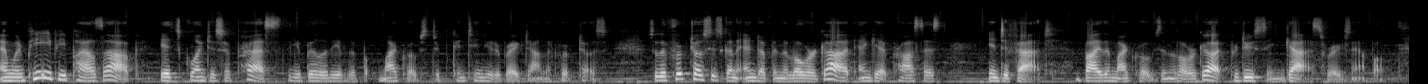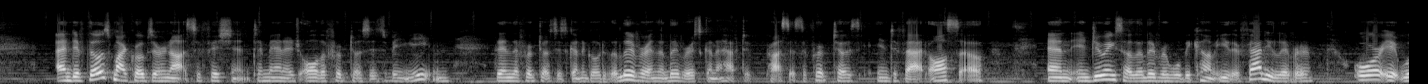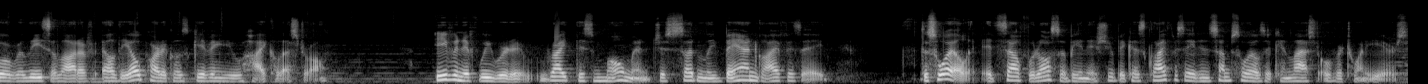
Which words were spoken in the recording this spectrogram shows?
And when PEP piles up, it's going to suppress the ability of the microbes to continue to break down the fructose. So the fructose is going to end up in the lower gut and get processed into fat by the microbes in the lower gut, producing gas, for example. And if those microbes are not sufficient to manage all the fructose that's being eaten, then the fructose is going to go to the liver, and the liver is going to have to process the fructose into fat also. And in doing so, the liver will become either fatty liver or it will release a lot of LDL particles, giving you high cholesterol. Even if we were to, right this moment, just suddenly ban glyphosate, the soil itself would also be an issue because glyphosate in some soils it can last over 20 years.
